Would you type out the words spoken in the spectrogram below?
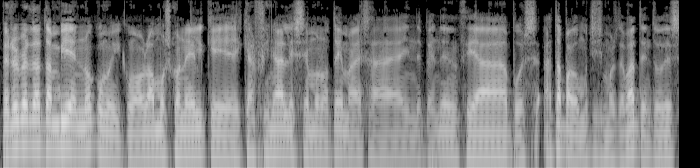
pero es verdad también, ¿no? Como, y como hablamos con él, que, que al final ese monotema, esa independencia, pues ha tapado muchísimos debates. Entonces,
